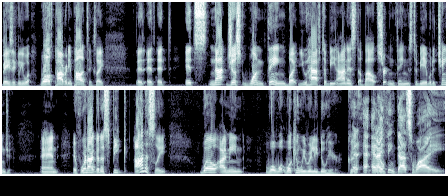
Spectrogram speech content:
basically wealth, poverty and politics. Like it, it, it it's not just one thing, but you have to be honest about certain things to be able to change it. And if we're not going to speak honestly, well, I mean, well, what what can we really do here? Could- and, and, and you I think that's why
